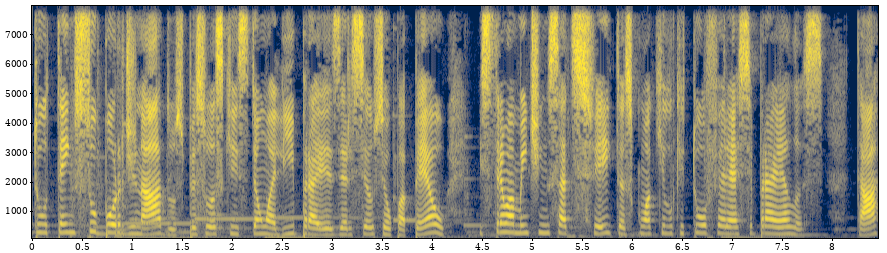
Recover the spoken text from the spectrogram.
tu tem subordinados, pessoas que estão ali para exercer o seu papel, extremamente insatisfeitas com aquilo que tu oferece para elas, tá?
